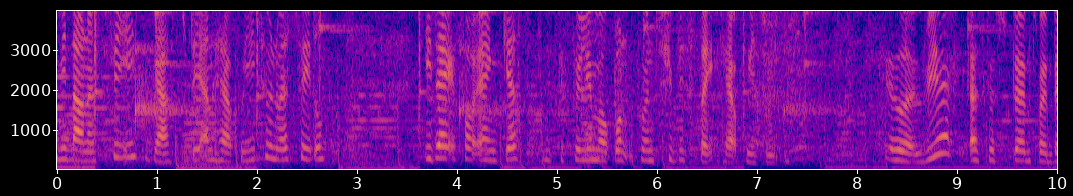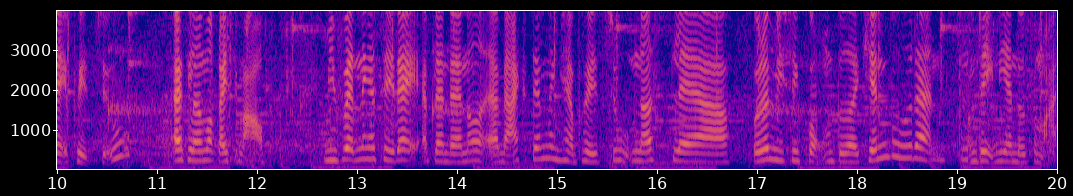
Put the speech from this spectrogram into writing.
Mit navn er Sofie. Jeg er studerende her på IT Universitetet. I dag får jeg en gæst, som skal følge mig rundt på en typisk dag her på ITU. Jeg hedder Elvira. Jeg skal studere for en dag på ITU, og jeg glæder mig rigtig meget. Mine forventninger til i dag er blandt andet at mærke stemningen her på ITU, men også lære undervisningsformen bedre at kende på uddannelsen, om det egentlig er noget for mig.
